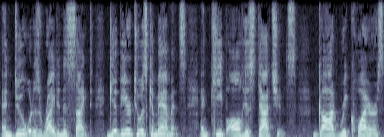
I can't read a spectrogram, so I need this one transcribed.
and do what is right in his sight, give ear to his commandments, and keep all his statutes. God requires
